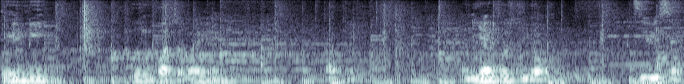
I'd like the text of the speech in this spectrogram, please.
the AV input over here. Okay. And here goes to your TV set.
